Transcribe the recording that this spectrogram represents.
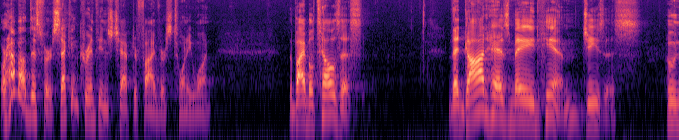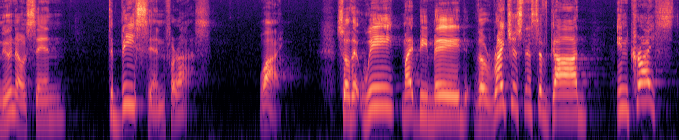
Or how about this verse, 2 Corinthians chapter 5 verse 21. The Bible tells us that God has made him, Jesus, who knew no sin, to be sin for us. Why? So that we might be made the righteousness of God in Christ.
